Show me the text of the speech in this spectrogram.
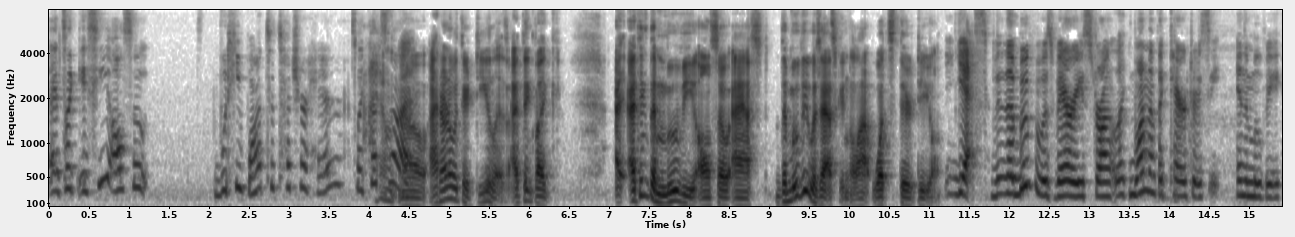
it's like, is he also? Would he want to touch her hair? Like that's I don't not. know. I don't know what their deal is. I think like, I, I think the movie also asked, the movie was asking a lot, what's their deal? Yes, the the movie was very strong. Like one of the characters in the movie,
